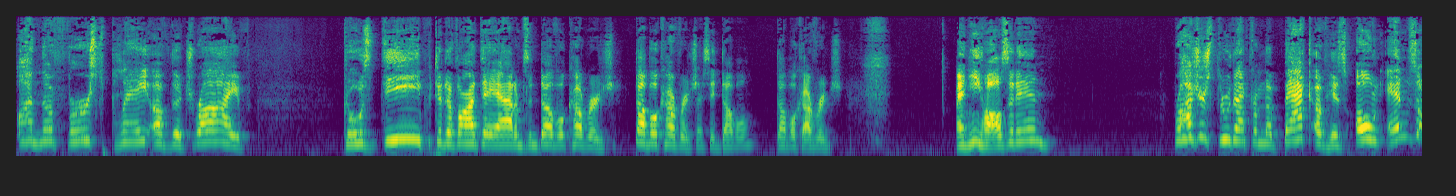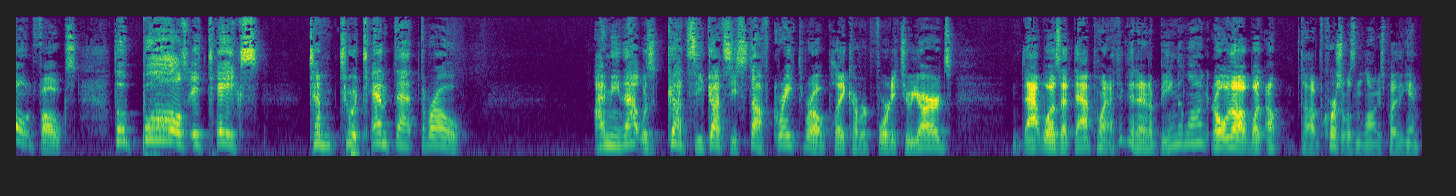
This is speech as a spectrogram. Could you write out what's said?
on the first play of the drive, goes deep to Davante Adams in double coverage. Double coverage. I say double, double coverage. And he hauls it in. Rodgers threw that from the back of his own end zone, folks. The balls it takes to, to attempt that throw. I mean, that was gutsy, gutsy stuff. Great throw. Play covered 42 yards. That was at that point, I think that ended up being the longest. No, no, oh, of course it wasn't the longest play of the game,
